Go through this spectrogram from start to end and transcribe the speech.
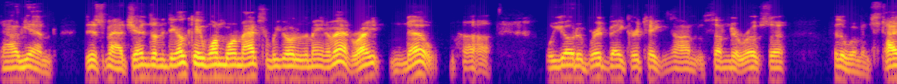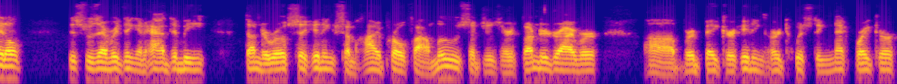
Now, again, this match ends, and I think, okay, one more match, and we go to the main event, right? No. We go to Britt Baker taking on Thunder Rosa for the women's title. This was everything it had to be. Thunder Rosa hitting some high profile moves, such as her Thunder Driver, uh, Britt Baker hitting her twisting neck breaker.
